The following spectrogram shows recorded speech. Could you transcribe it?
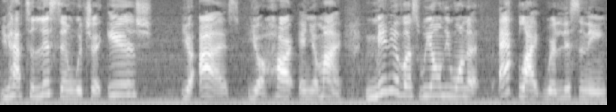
You have to listen with your ears, your eyes, your heart, and your mind. Many of us, we only want to act like we're listening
